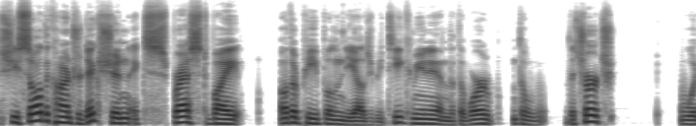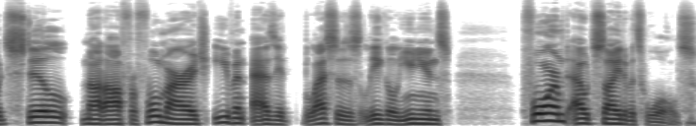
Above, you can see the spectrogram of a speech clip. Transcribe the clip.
she saw the contradiction expressed by other people in the LGBT community and that the word the the church would still not offer full marriage even as it blesses legal unions formed outside of its walls.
